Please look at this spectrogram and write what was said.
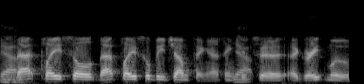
Yeah. that place will that place will be jumping. I think Yeah. it's a, a great move.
